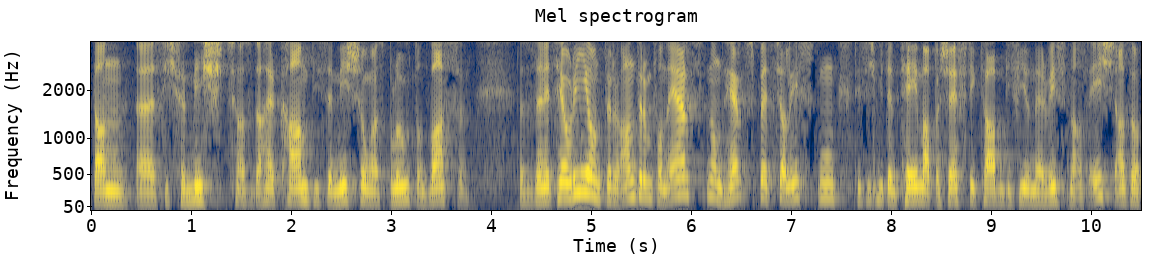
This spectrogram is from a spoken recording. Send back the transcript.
dann äh, sich vermischt. Also daher kam diese Mischung aus Blut und Wasser. Das ist eine Theorie unter anderem von Ärzten und Herzspezialisten, die sich mit dem Thema beschäftigt haben, die viel mehr wissen als ich. Also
